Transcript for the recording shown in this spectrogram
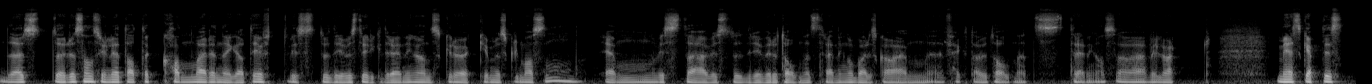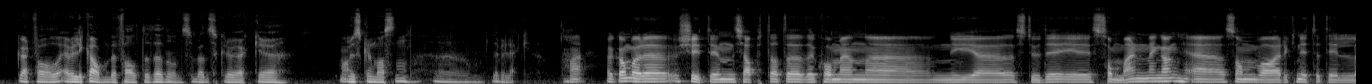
Det er større sannsynlighet at det kan være negativt hvis du driver styrketrening og ønsker å øke muskelmassen, enn hvis det er hvis du driver utholdenhetstrening og bare skal ha en effekt av utholdenhetstreninga. Så jeg ville vært mer skeptisk. I hvert fall, jeg ville ikke anbefalt det til noen som ønsker å øke muskelmassen. Eh, Det vil jeg ikke. Nei. Jeg kan bare skyte inn kjapt at det, det kom en uh, ny eh, studie i sommeren en gang uh, som var knyttet til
